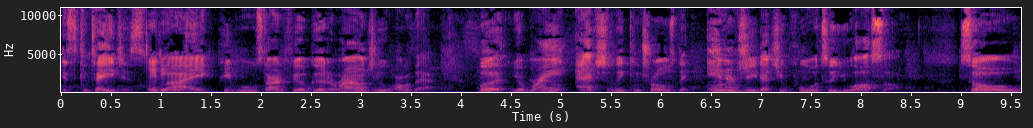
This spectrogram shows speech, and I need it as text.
it's contagious. Mm-hmm. It is. like people start to feel good around you, all of that. But your brain actually controls the energy that you pull to you also. So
